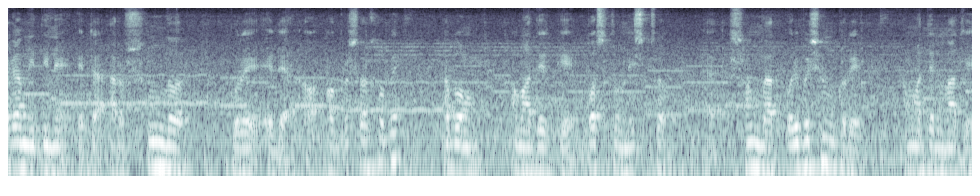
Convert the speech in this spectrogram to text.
আগামী দিনে এটা আরও সুন্দর করে এটা অগ্রসর হবে এবং আমাদেরকে বস্তুনিষ্ঠ সংবাদ পরিবেশন করে আমাদের মাঝে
